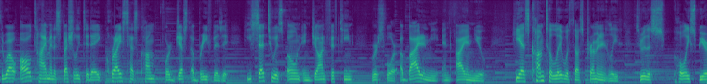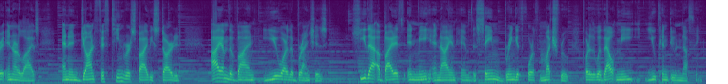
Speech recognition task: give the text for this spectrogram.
Throughout all time and especially today, Christ has come for just a brief visit. He said to his own in John 15, verse 4, Abide in me, and I in you. He has come to live with us permanently through the Holy Spirit in our lives. And in John 15, verse 5, he started, I am the vine, you are the branches. He that abideth in me, and I in him, the same bringeth forth much fruit, for without me you can do nothing.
